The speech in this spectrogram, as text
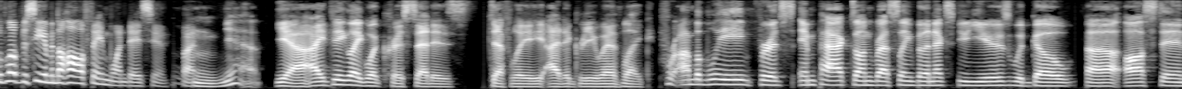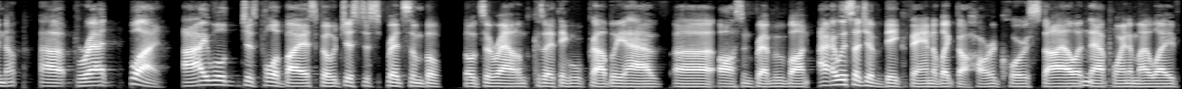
Would love to see him in the Hall of Fame one day soon. But Mm, yeah. Yeah. I think like what Chris said is definitely I'd agree with. Like probably for its impact on wrestling for the next few years would go uh Austin, uh Bret, but I will just pull a bias vote just to spread some votes around because I think we'll probably have uh Austin Bret move on. I was such a big fan of like the hardcore style at that point in my life.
